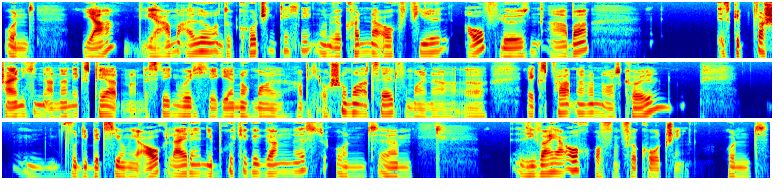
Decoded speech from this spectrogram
Und ja, wir haben alle unsere Coaching-Techniken und wir können da auch viel auflösen, aber es gibt wahrscheinlich einen anderen Experten und deswegen würde ich dir gerne nochmal, habe ich auch schon mal erzählt von meiner äh, Ex-Partnerin aus Köln, wo die Beziehung ja auch leider in die Brüche gegangen ist und ähm, sie war ja auch offen für Coaching und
